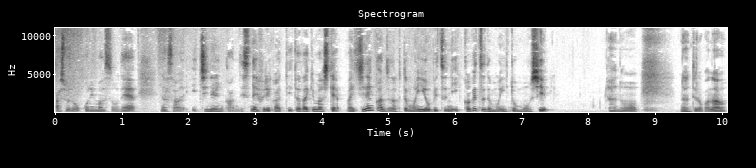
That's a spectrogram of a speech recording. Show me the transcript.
場所で起こりますので皆さん1年間ですね振り返っていただきまして、まあ、1年間じゃなくてもいいよ。別に1ヶ月でもいいと思うしあの何て言うのかな。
